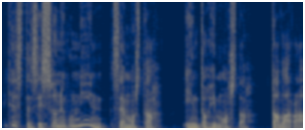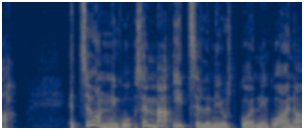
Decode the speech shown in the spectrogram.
mitä sitten siis se on niin, kuin niin semmoista intohimosta tavaraa. että se on niin kuin, sen mä itselleni just koen niin kuin aina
